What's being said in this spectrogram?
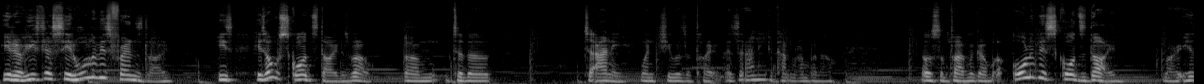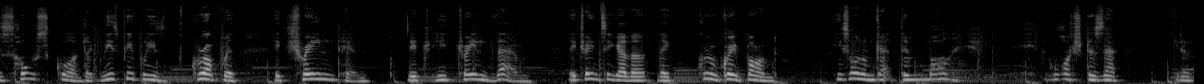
you know he's just seen all of his friends die. He's his whole squad's died as well. Um, to the to Annie when she was a Titan. Is it Annie? I can't remember now. That was some time ago. But all of his squads died, right? His whole squad, like these people he's grew up with, they trained him. They, he trained them. They trained together. They grew a great bond. He saw them get demolished. Like watched as that, you know,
